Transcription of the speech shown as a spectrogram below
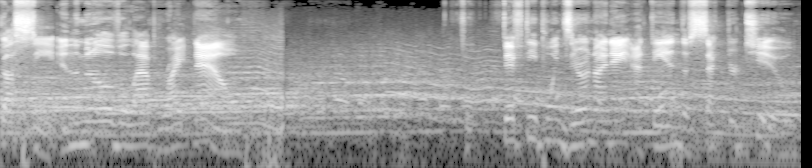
Gusty in the middle of a lap right now. 50.098 at the end of Sector 2.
